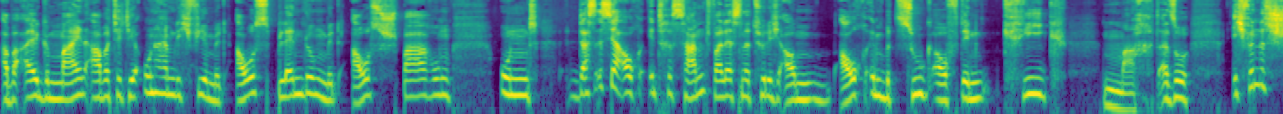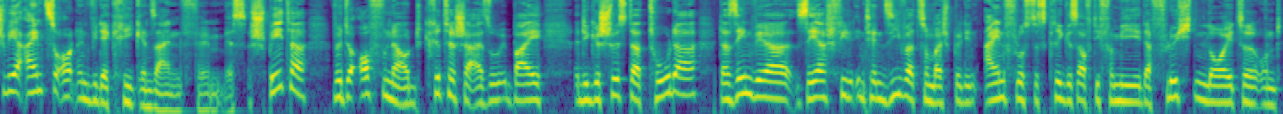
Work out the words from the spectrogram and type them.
Aber allgemein arbeitet er unheimlich viel mit Ausblendung, mit Aussparung. Und das ist ja auch interessant, weil er es natürlich auch, auch in Bezug auf den Krieg macht. Also ich finde es schwer einzuordnen, wie der Krieg in seinen Filmen ist. Später wird er offener und kritischer. Also bei Die Geschwister Toda, da sehen wir sehr viel intensiver zum Beispiel den Einfluss des Krieges auf die Familie. Da flüchten Leute und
